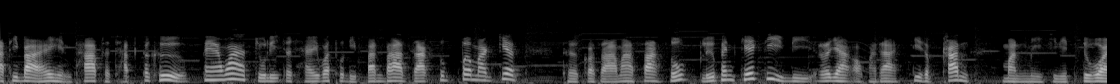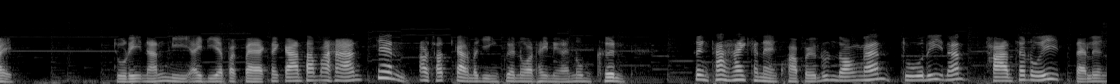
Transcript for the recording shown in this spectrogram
อธิบายให้เห็นภาพชัดๆก็คือ แม้ว่าจูริจะใช้วัตถุดิบบ้านๆจากซูเปอร์มาร์เก็ตเธอก็สามารถสร้างซุปหรือแพนเค้กที่มีระยางออกมาได้ ที่สำคัญมันมีชีวิตด้วยจูรินั้นมีไอเดียแปลกๆ ในการทำอาหาร เช่น เอาช็อตการมายิงเพื่อนวดให้เนื้อนุ่มขึ้น ซึ่งถ้าให้คะแนนความเป็นรุ่นน้องนั้น จูรินั้นผ่านฉลุย แต่เรื่อง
